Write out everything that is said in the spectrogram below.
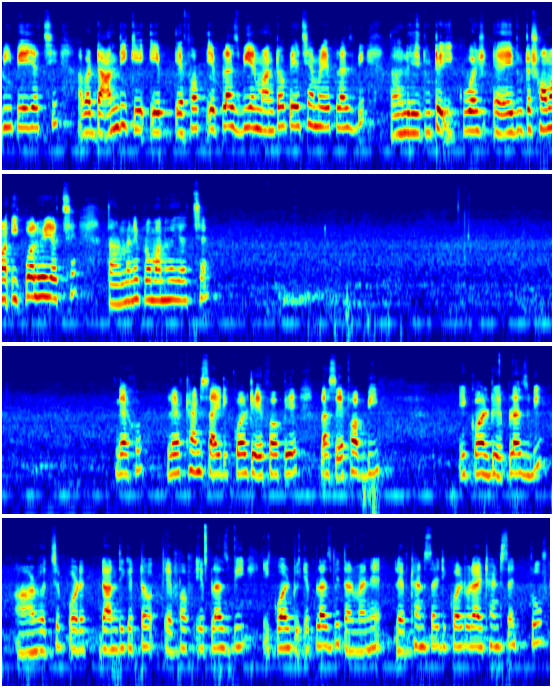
বি পেয়ে যাচ্ছি। আবার ডান দিকে এ f of a plus b এর মানটাও পেয়েছি আমরা এ প্লাস বি তাহলে এই দুটো ইকুয়াল এই দুটো সমান ইকুয়াল হয়ে যাচ্ছে, তার মানে প্রমাণ হয়ে যাচ্ছে। দেখো left hand side equal to f of a plus f of b equal to a plus b আর হচ্ছে পরে ডান দিকেরটাও f of a plus b equal to a plus b তার মানে left hand side equal to right hand side proved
